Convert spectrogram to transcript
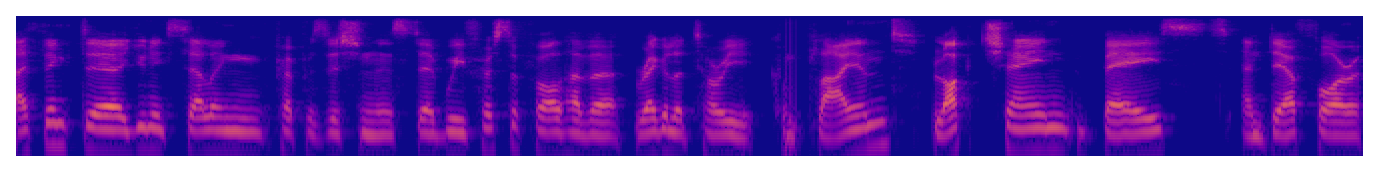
I think the unique selling proposition is that we first of all have a regulatory compliant, blockchain based, and therefore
